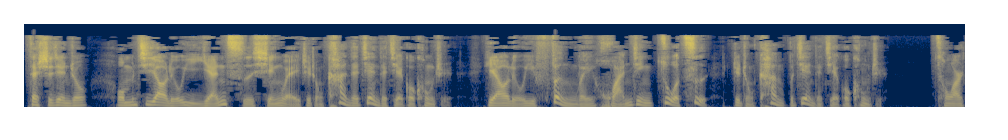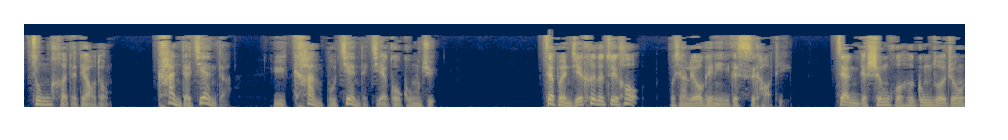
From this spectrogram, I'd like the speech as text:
在实践中，我们既要留意言辞、行为这种看得见的结构控制。也要留意氛围、环境、座次这种看不见的结构控制，从而综合的调动看得见的与看不见的结构工具。在本节课的最后，我想留给你一个思考题：在你的生活和工作中，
